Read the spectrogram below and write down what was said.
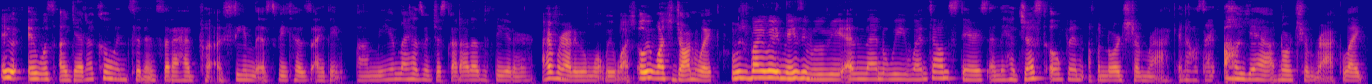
it, it was again a coincidence that I had put, seen this because I think uh, me and my husband just got out of the theater. I forgot even what we watched. Oh, we watched John Wick, which by the way, amazing movie. And then we went downstairs and they had just opened up a Nordstrom rack, and I was like, oh yeah, Nordstrom rack. Like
